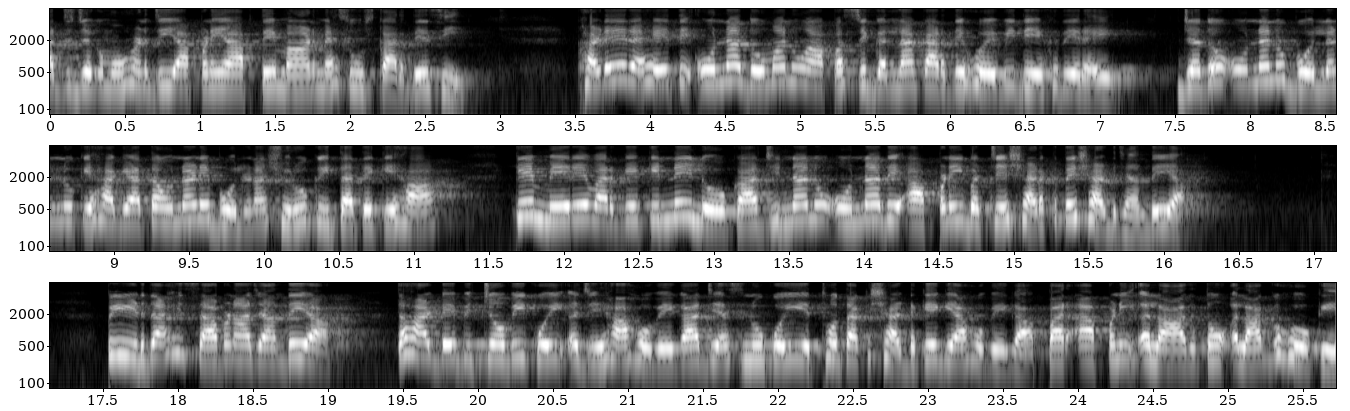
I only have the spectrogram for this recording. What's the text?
ਅੱਜ ਜਗਮੋਹਨ ਜੀ ਆਪਣੇ ਆਪ ਤੇ ਮਾਣ ਮਹਿਸੂਸ ਕਰਦੇ ਸੀ। ਖੜੇ ਰਹੇ ਤੇ ਉਹਨਾਂ ਦੋਵਾਂ ਨੂੰ ਆਪਸ 'ਚ ਗੱਲਾਂ ਕਰਦੇ ਹੋਏ ਵੀ ਦੇਖਦੇ ਰਹੇ। ਜਦੋਂ ਉਹਨਾਂ ਨੂੰ ਬੋਲਣ ਨੂੰ ਕਿਹਾ ਗਿਆ ਤਾਂ ਉਹਨਾਂ ਨੇ ਬੋਲਣਾ ਸ਼ੁਰੂ ਕੀਤਾ ਤੇ ਕਿਹਾ ਕਿ ਮੇਰੇ ਵਰਗੇ ਕਿੰਨੇ ਹੀ ਲੋਕ ਆ ਜਿਨ੍ਹਾਂ ਨੂੰ ਉਹਨਾਂ ਦੇ ਆਪਣੇ ਬੱਚੇ ਸੜਕ ਤੇ ਛੱਡ ਜਾਂਦੇ ਆ। ਭੀੜ ਦਾ ਹਿੱਸਾ ਬਣਾ ਜਾਂਦੇ ਆ। ਤੁਹਾਡੇ ਵਿੱਚੋਂ ਵੀ ਕੋਈ ਅਜਿਹਾ ਹੋਵੇਗਾ ਜਿਸ ਨੂੰ ਕੋਈ ਇੱਥੋਂ ਤੱਕ ਛੱਡ ਕੇ ਗਿਆ ਹੋਵੇਗਾ, ਪਰ ਆਪਣੀ ਔਲਾਦ ਤੋਂ ਅਲੱਗ ਹੋ ਕੇ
